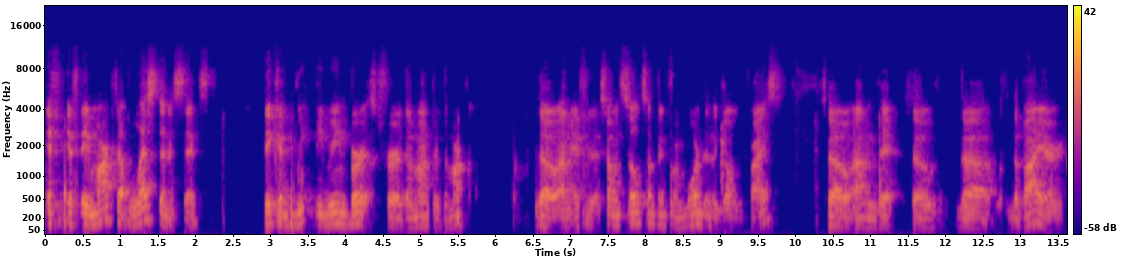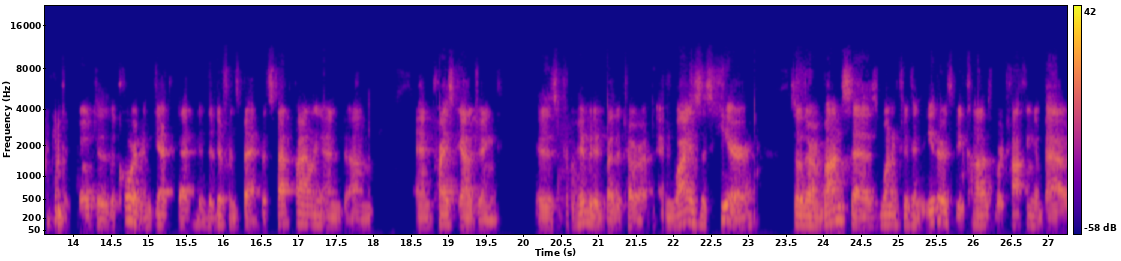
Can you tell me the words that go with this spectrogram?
If if they marked up less than a sixth, they could re- be reimbursed for the amount of the markup. So um, if someone sold something for more than the going price, so um, they, so the the buyer could go to the court and get that the difference back. But stockpiling and um, and price gouging is prohibited by the Torah. And why is this here? So the Ramban says one of two things. Either it's because we're talking about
